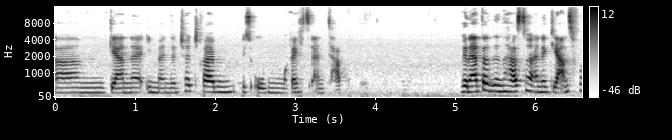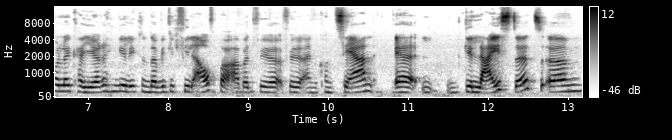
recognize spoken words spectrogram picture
ähm, gerne immer in den Chat schreiben. Ist oben rechts ein Tab. Renata, dann hast du eine glanzvolle Karriere hingelegt und da wirklich viel Aufbauarbeit für, für einen Konzern äh, geleistet. Ähm,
